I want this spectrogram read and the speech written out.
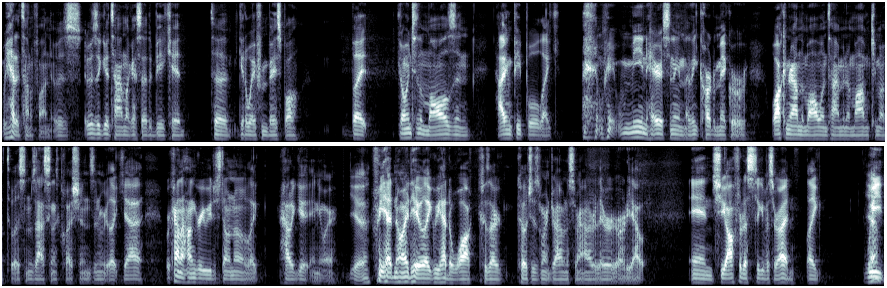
We had a ton of fun. It was it was a good time, like I said, to be a kid, to get away from baseball, but going to the malls and having people like me and Harrison and I think Carter Mick were walking around the mall one time and a mom came up to us and was asking us questions and we were like, yeah, we're kind of hungry. We just don't know like how to get anywhere. Yeah. We had no idea. Like we had to walk because our coaches weren't driving us around or they were already out. And she offered us to give us a ride. Like we,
